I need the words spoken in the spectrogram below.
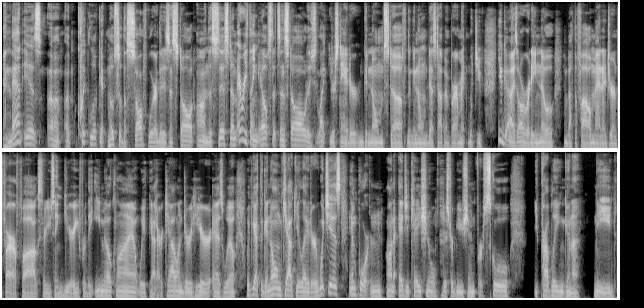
And that is a, a, quick look at most of the software that is installed on the system. Everything else that's installed is like your standard GNOME stuff, the GNOME desktop environment, which you you guys already know about the file manager and Firefox. They're using Geary for the email client. We've got our calendar here as well. We've got the GNOME calculator, which is important on an educational distribution for school. You're probably to need,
